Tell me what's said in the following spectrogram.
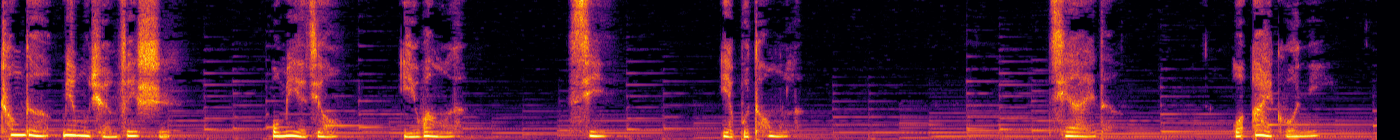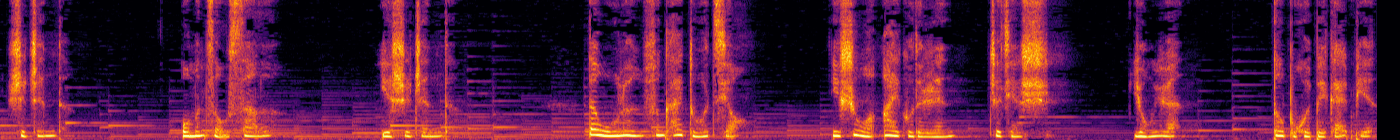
冲得面目全非时。我们也就遗忘了，心也不痛了。亲爱的，我爱过你，是真的。我们走散了，也是真的。但无论分开多久，你是我爱过的人，这件事永远都不会被改变。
